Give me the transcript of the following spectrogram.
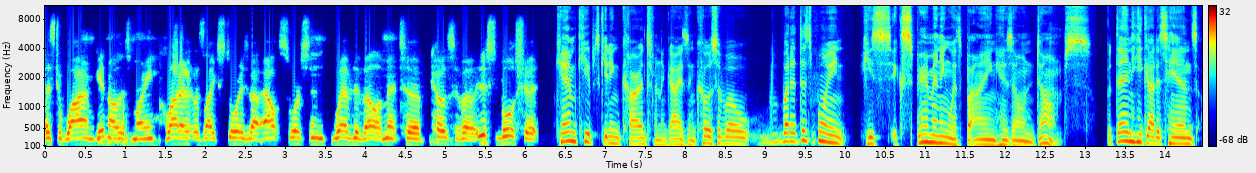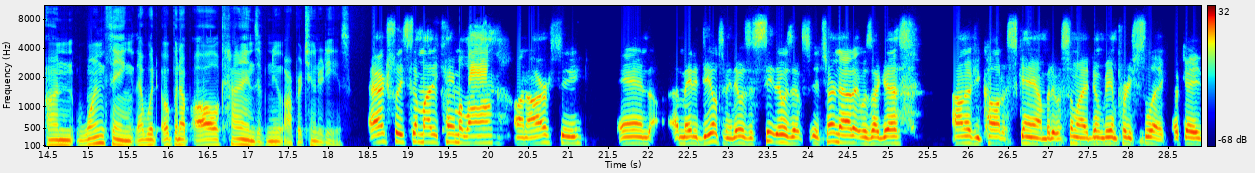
as to why I'm getting all this money. A lot of it was like stories about outsourcing web development to Kosovo, just bullshit. Cam keeps getting cards from the guys in Kosovo, but at this point, he's experimenting with buying his own dumps. But then he got his hands on one thing that would open up all kinds of new opportunities. Actually, somebody came along on RC and uh, made a deal to me. There was a there was a. It turned out it was, I guess, I don't know if you call it a scam, but it was somebody doing being pretty slick. Okay,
